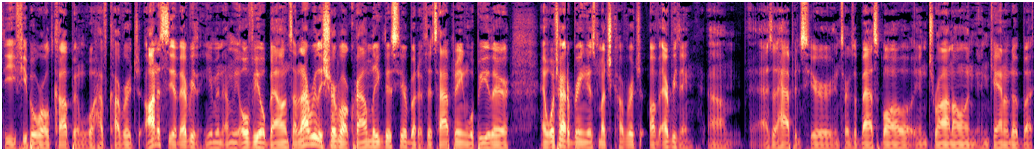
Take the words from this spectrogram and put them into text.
the FIBA World Cup, and we'll have coverage, honestly, of everything. Even I mean, OVO Bounce. I'm not really sure about Crown League this year, but if it's happening, we'll be there, and we'll try to bring as much coverage of everything um, as it happens here in terms of basketball in Toronto and in Canada. But,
